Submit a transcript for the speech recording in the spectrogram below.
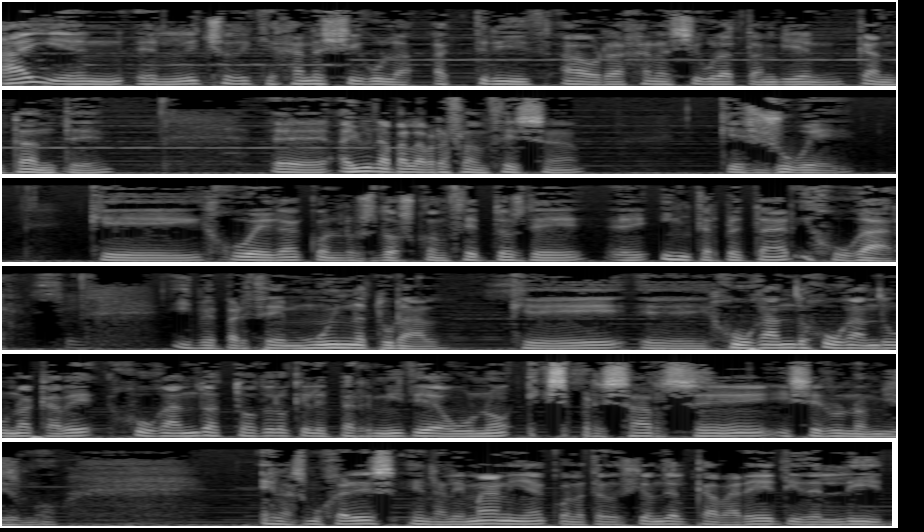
Hay en el hecho de que Hanna Shigula, actriz, ahora Hanna Shigula también cantante, hay una palabra francesa que es jouer, que juega con los dos conceptos de eh, interpretar y jugar. Y me parece muy natural que eh, jugando, jugando, uno acabe jugando a todo lo que le permite a uno expresarse y ser uno mismo. En las mujeres en Alemania, con la traducción del cabaret y del Lied,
